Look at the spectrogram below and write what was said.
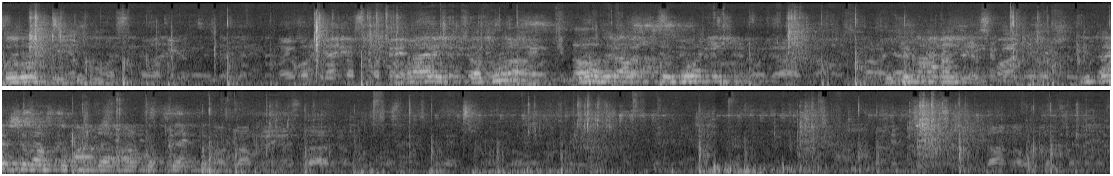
Дорослий фінал. Но его трудно смотреть. Грають Бакун другий раз в сезоні у фіналі. І перший раз команда Алкоцентр. Да, на улице.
